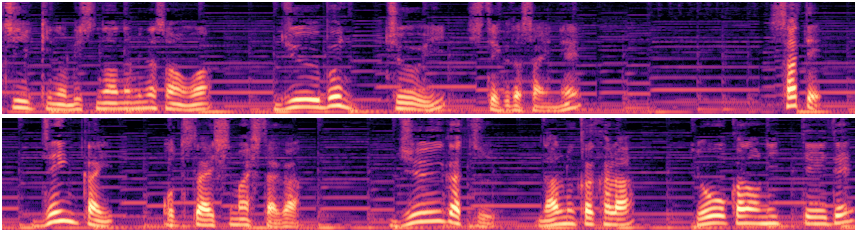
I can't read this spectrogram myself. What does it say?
地域のリスナーの皆さんは十分注意してくださいね。さて、前回お伝えしましたが、10月7日から8日の日程で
